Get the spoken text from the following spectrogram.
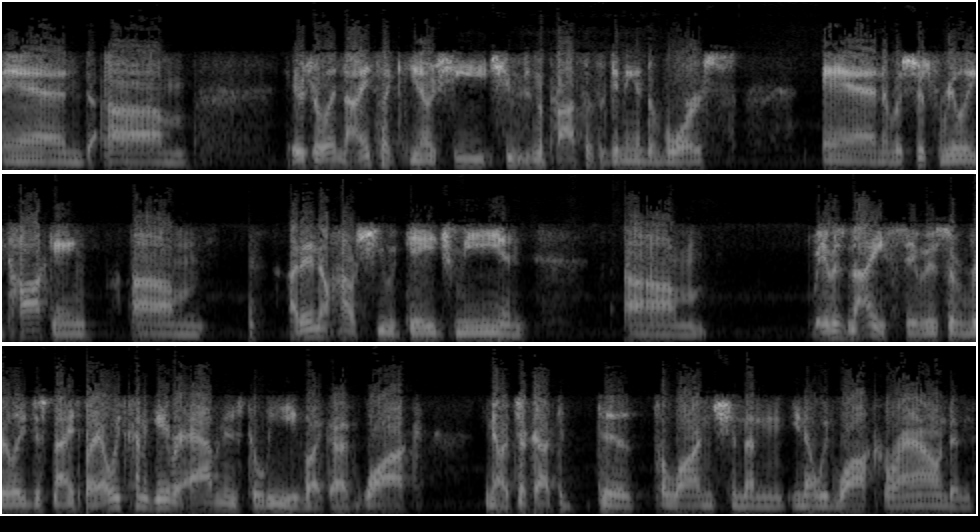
and um, it was really nice. Like you know, she she was in the process of getting a divorce, and it was just really talking. Um, I didn't know how she would gauge me, and um, it was nice. It was a really just nice. But I always kind of gave her avenues to leave. Like I'd walk you know, I took her out to, to to lunch, and then you know we'd walk around, and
